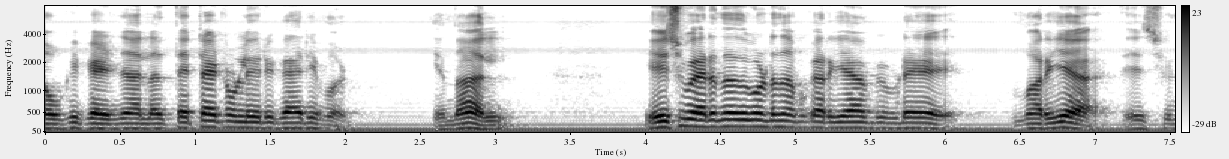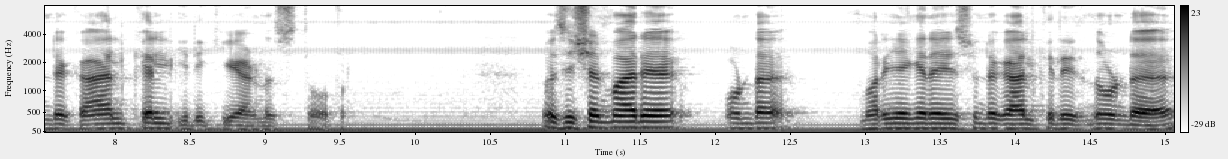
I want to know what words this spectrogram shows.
നോക്കിക്കഴിഞ്ഞാൽ അത് തെറ്റായിട്ടുള്ള ഒരു കാര്യമാണ്. എന്നാൽ യേശു വരുന്നത് കൊണ്ട് നമുക്കറിയാം ഇവിടെ മറിയ യേശുവിന്റെ കാൽക്കൽ ഇരിക്കുകയാണ് സ്തോത്രം. ഇപ്പോൾ ശിഷ്യന്മാർ ഉണ്ട്. മറിയ ഇങ്ങനെ യേശുവിന്റെ കാൽക്കൽ ഇരുന്നുകൊണ്ട്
